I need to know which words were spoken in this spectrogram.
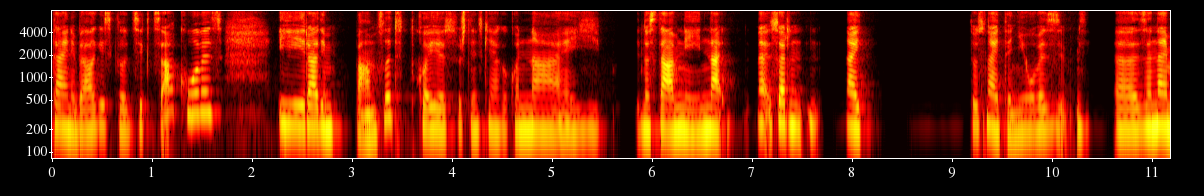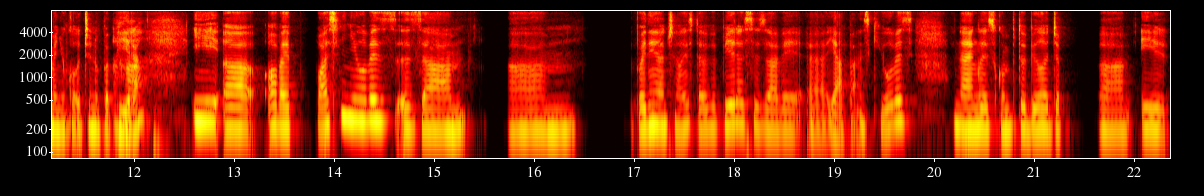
tajni belgijski ili cik-cak uvez i radim pamflet koji je suštinski nekako najjednostavniji, naj, naj, u stvari, naj, to su najtanji uvez uh, za najmanju količinu papira. Aha. I uh, ovaj posljednji uvez za um, pojedinačne listove papira se zove japanski uvez. Na engleskom bi to bilo i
